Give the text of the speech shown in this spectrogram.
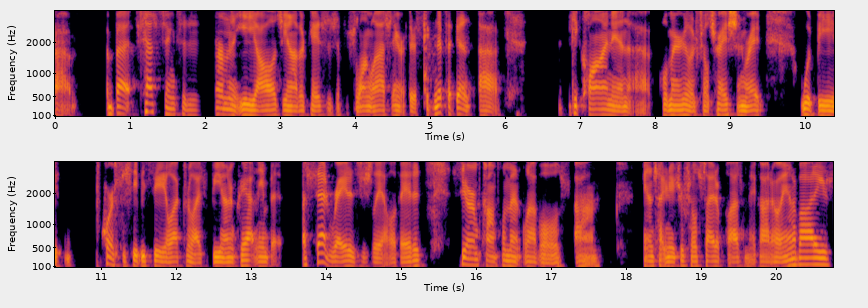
Um, but testing to determine the etiology in other cases, if it's long lasting or if there's significant uh, decline in uh, glomerular filtration rate, would be, of course, the CBC, electrolytes, BUN, and creatinine, but a SED rate is usually elevated. Serum complement levels, um, anti-neutrophil cytoplasmic autoantibodies,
